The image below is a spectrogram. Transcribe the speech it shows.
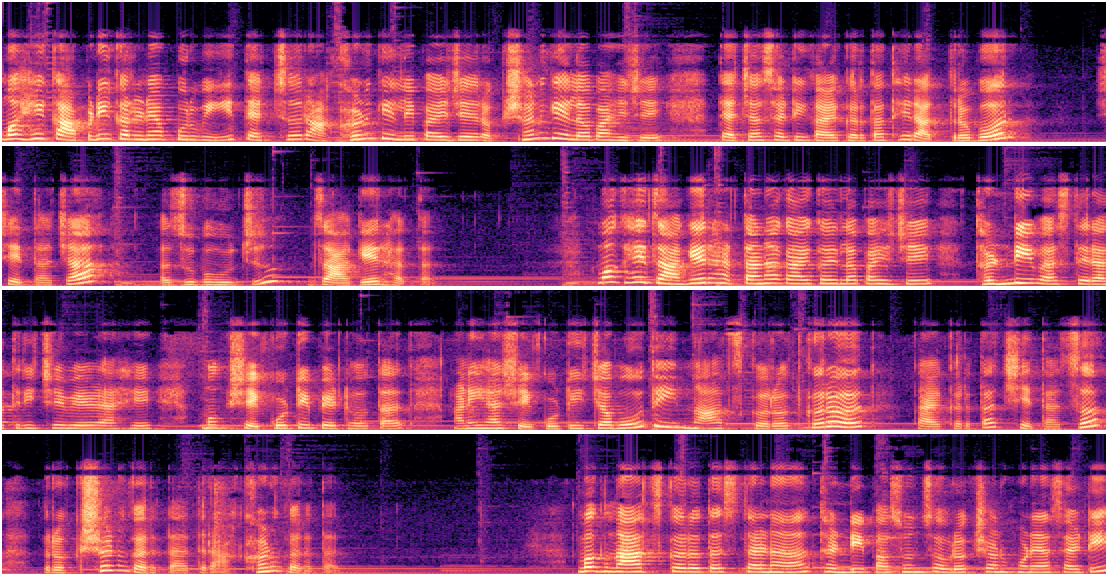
मग हे कापणी करण्यापूर्वी त्याचं राखण केली पाहिजे रक्षण केलं पाहिजे. त्याच्यासाठी काय करतात? हे रात्रभर शेताच्या आजूबाजू जागे राहतात. मग हे जागे राहताना काय केलं पाहिजे? थंडी वाजते रात्रीची वेळ आहे. मग शेकोटी पेटवतात आणि ह्या शेकोटीच्या भोवती नाच करत करत काय करतात? शेताचं रक्षण करतात राखण करतात. मग नाच करत असताना थंडीपासून संरक्षण होण्यासाठी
